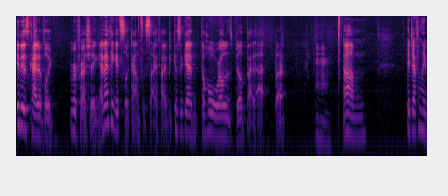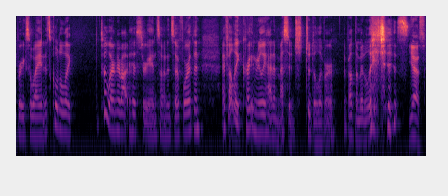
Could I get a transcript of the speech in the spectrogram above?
it is kind of like refreshing, and I think it still counts as sci-fi because again, the whole world is built by that. But Mm-hmm. um, it definitely breaks away, and it's cool to like to learn about history and so on and so forth. And I felt like Crichton really had a message to deliver about the Middle Ages. Yes,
